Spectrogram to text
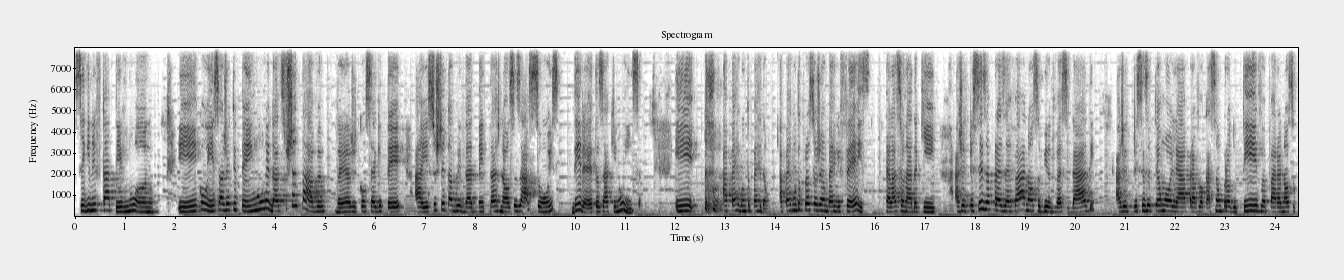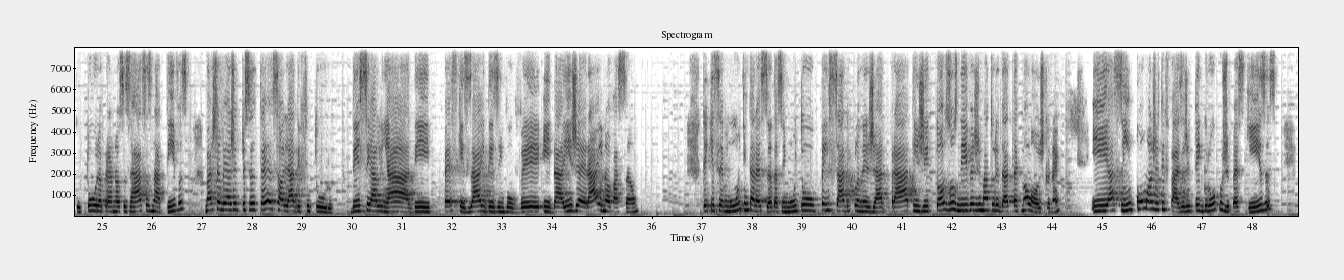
significativo no ano. E com isso a gente tem uma unidade sustentável, né? A gente consegue ter aí sustentabilidade dentro das nossas ações diretas aqui no INSA. E a pergunta, perdão, a pergunta que o professor Jamberg fez, relacionada aqui, a gente precisa preservar a nossa biodiversidade, a gente precisa ter um olhar para a vocação produtiva, para a nossa cultura, para as nossas raças nativas, mas também a gente precisa ter esse olhar de futuro, de se alinhar, de pesquisar e desenvolver e daí gerar inovação tem que ser muito interessante, assim, muito pensado e planejado para atingir todos os níveis de maturidade tecnológica, né? E assim, como a gente faz? A gente tem grupos de pesquisas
